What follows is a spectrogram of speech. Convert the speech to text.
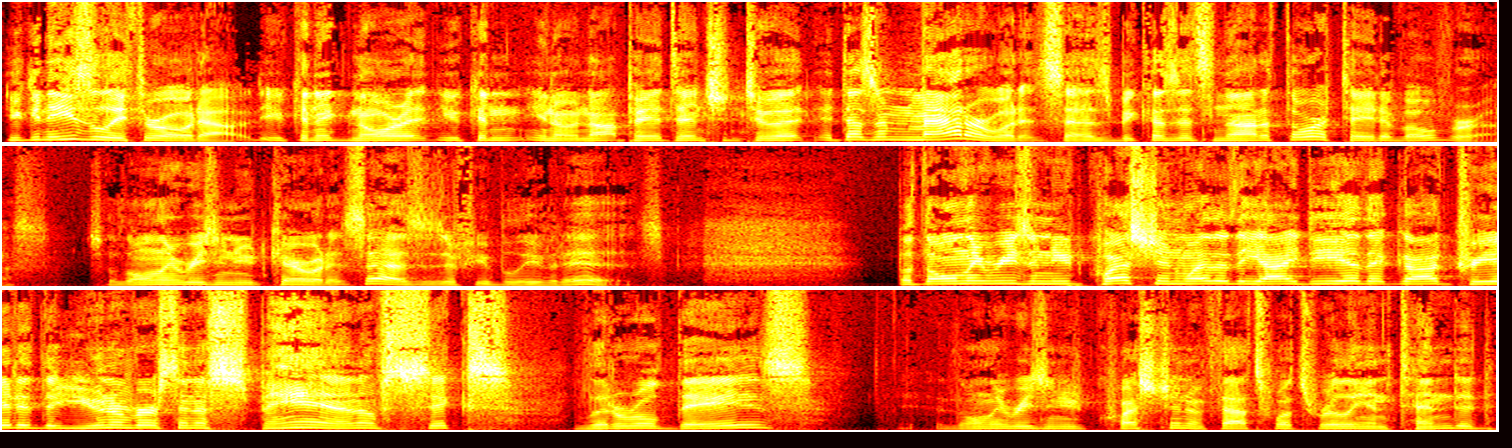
you can easily throw it out. You can ignore it. You can, you know, not pay attention to it. It doesn't matter what it says because it's not authoritative over us. So the only reason you'd care what it says is if you believe it is. But the only reason you'd question whether the idea that God created the universe in a span of six literal days the only reason you'd question if that's what's really intended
